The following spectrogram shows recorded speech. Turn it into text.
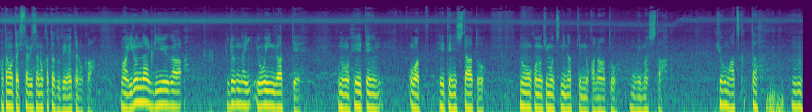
はたまた久々の方と出会えたのかまあいろんな理由がいろんな要因があってこの閉店終わ閉店した後のこの気持ちになってんのかなと思いました。今日も暑かった。うん。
